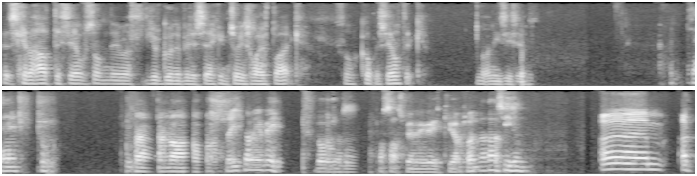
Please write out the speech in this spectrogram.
It's kind of hard to sell somebody with you're going to be the second choice left back. So copy Celtic, not an easy sell. Potential striker maybe? Plus maybe two up front that season. Um, I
